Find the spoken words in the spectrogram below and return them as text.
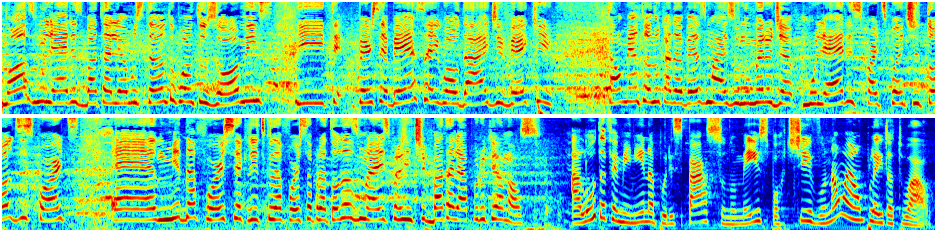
nós mulheres batalhamos tanto quanto os homens e perceber essa igualdade, ver que está aumentando cada vez mais o número de mulheres participantes de todos os esportes, é, me dá força e acredito que dá força para todas as mulheres para a gente batalhar por o que é nosso. A luta feminina por espaço no meio esportivo não é um pleito atual.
